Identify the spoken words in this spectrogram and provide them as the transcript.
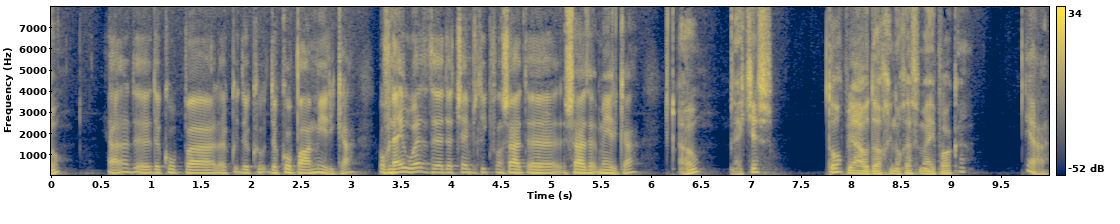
Oh? Ja, de, de, Copa, de, de, de Copa America. Of nee, hoe heet het? De Champions League van Zuid, uh, Zuid-Amerika. Oh, netjes. Toch op jouw dagje nog even meepakken? Ja.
